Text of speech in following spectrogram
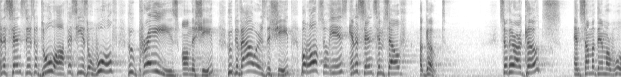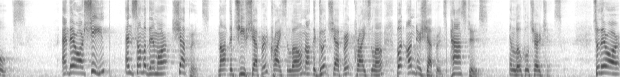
In a sense, there's a dual office. He is a wolf who preys on the sheep, who devours the sheep, but also is, in a sense, himself a goat. So there are goats, and some of them are wolves. And there are sheep, and some of them are shepherds. Not the chief shepherd, Christ alone, not the good shepherd, Christ alone, but under shepherds, pastors in local churches. So there are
